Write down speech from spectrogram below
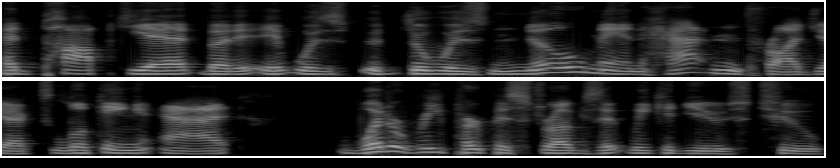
had popped yet, but it, it was there was no Manhattan project looking at what are repurposed drugs that we could use to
